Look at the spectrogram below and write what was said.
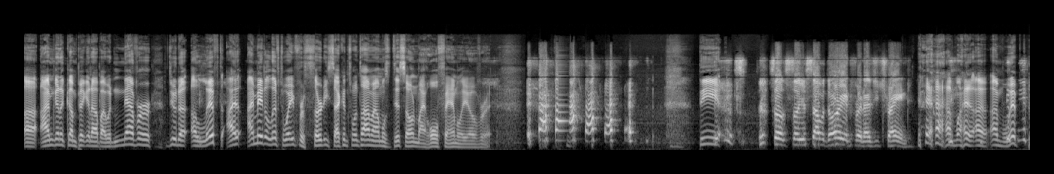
Uh, I'm gonna come pick it up. I would never, dude, a, a Lyft. I I made a Lyft wait for 30 seconds one time. I almost disowned my whole family over it. The so, so your Salvadorian friend as you trained. yeah, I'm, I, I'm whipped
